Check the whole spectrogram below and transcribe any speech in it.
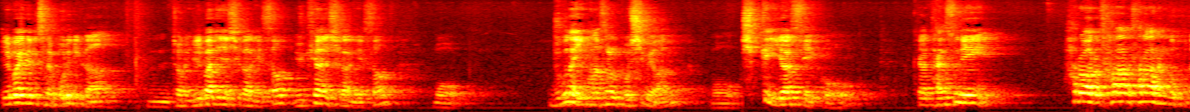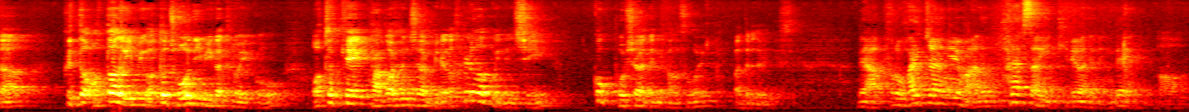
일반인들이 잘 모르니까 음, 저는 일반인 시각에서 유쾌한 시각에서 뭐 누구나 이 방송을 보시면 뭐 쉽게 이해할 수 있고 그냥 단순히 하루하루 살아, 살아가는 것보다 그때 어떤 의미, 어떤 좋은 의미가 들어있고 어떻게 과거, 현재와 미래가 흘러가고 있는지 꼭 보셔야 되는 방송을 만들어 드리겠습니다. 네, 앞으로 활자님의 많은 활약상이 기대가 되는데 어,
